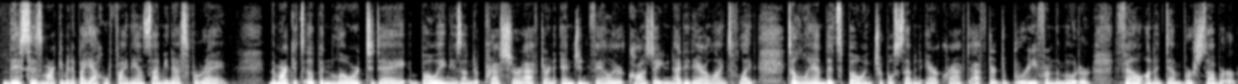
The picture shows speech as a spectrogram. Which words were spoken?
This is Market Minute by Yahoo Finance. I'm Ines Ferre. The markets opened lower today. Boeing is under pressure after an engine failure caused a United Airlines flight to land its Boeing 777 aircraft after debris from the motor fell on a Denver suburb.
